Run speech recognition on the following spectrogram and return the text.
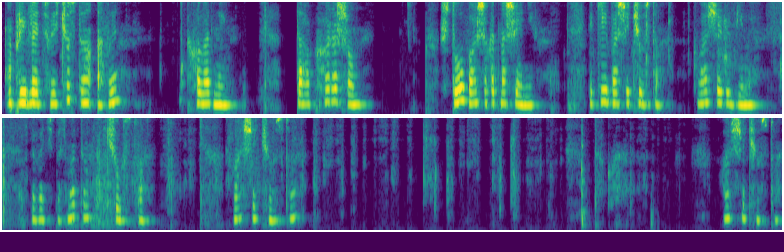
проявляет свои чувства, а вы холодны. Так, хорошо. Что в ваших отношениях? Какие ваши чувства к вашей любимой? Давайте посмотрим. Чувства. Ваши чувства. Ваши чувства.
